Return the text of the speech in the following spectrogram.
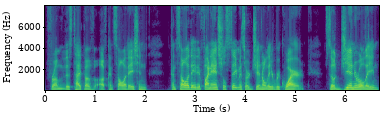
from this type of, of consolidation. Consolidated financial statements are generally required. So generally,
